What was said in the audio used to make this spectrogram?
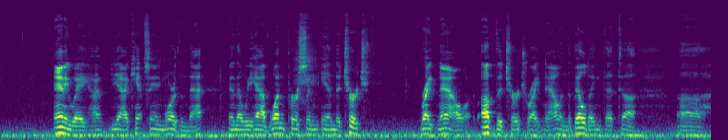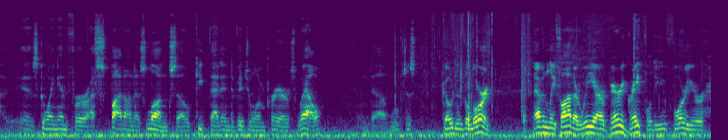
anyway, I, yeah, I can't say any more than that. And then we have one person in the church right now, of the church right now in the building, that uh, uh, is going in for a spot on his lung. So keep that individual in prayer as well. And uh, we'll just go to the Lord. Heavenly Father, we are very grateful to you for your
